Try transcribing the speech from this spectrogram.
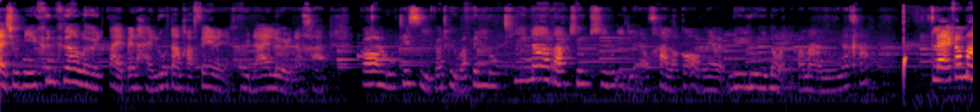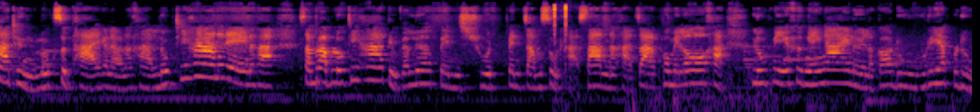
ใส่ชุดนี้ขึ้นเครื่องเลย ใส่ไปถ่ายรูปตามคาเฟ่อะไรเงี้ยคือได้เลยนะคะ ก็ลุคที่ 4 ก็ถือว่าเป็นลุคที่น่ารักคิ้วๆอีกแล้วค่ะ แล้วก็ออกแนวแบบลุยๆหน่อยประมาณนี้นะคะ และก็มาถึงลุคสุดท้ายกันแล้วนะคะ ลุคที่ 5 นั่นเองนะคะสำหรับลุคที่ 5 ติ๋วก็เลือกเป็นชุดเป็นจำสูตรขาสั้นนะคะ จากโพเมโลค่ะ ลุคนี้ก็คือง่ายๆเลย แล้วก็ดูเรียบหรู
